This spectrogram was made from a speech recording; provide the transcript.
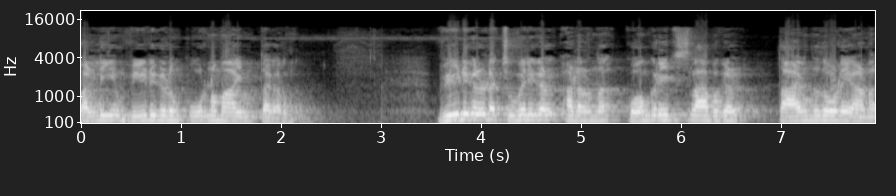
പള്ളിയും വീടുകളും പൂർണമായും തകർന്നു. വീടുകളുടെ ചുവരുകൾ അടർന്ന് കോൺക്രീറ്റ് സ്ലാബുകൾ താഴ്ന്നതോടെയാണ്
